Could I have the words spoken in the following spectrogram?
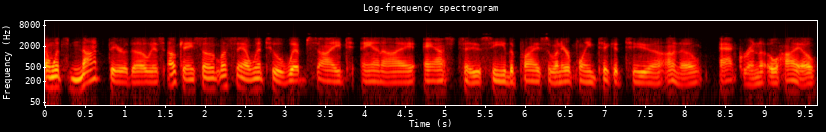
And what's not there though is okay, so let's say I went to a website and I asked to see the price of an airplane ticket to uh, I don't know, Akron, Ohio.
